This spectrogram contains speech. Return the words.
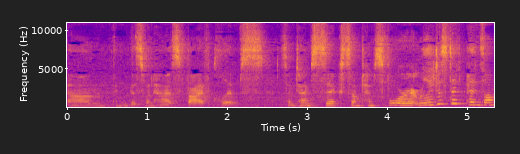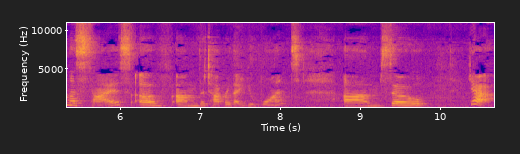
um, I think this one has five clips, sometimes six, sometimes four. It really just depends on the size of um, the topper that you want. Um, so, yeah,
